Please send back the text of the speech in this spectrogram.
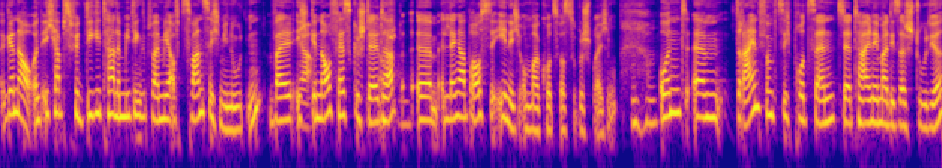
genau. Und ich habe es für digitale Meetings bei mir auf 20 Minuten, weil ich ja. genau festgestellt habe, ähm, länger brauchst du eh nicht, um mal kurz was zu besprechen. Mhm. Und ähm, 53 Prozent der Teilnehmer dieser Studie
